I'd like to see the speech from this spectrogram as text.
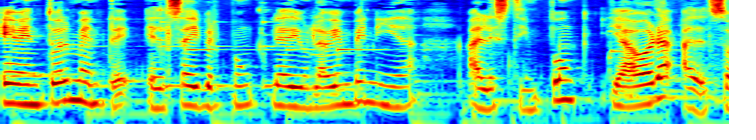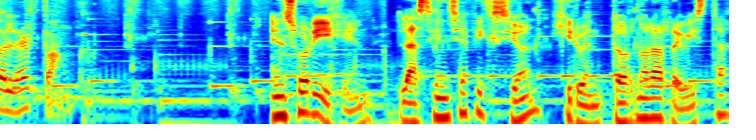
Eventualmente, el cyberpunk le dio la bienvenida al steampunk y ahora al solarpunk. En su origen, la ciencia ficción giró en torno a la revista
